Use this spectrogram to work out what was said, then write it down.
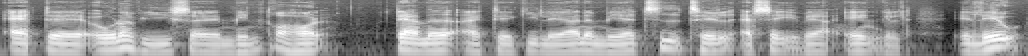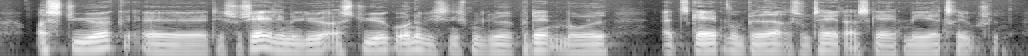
at øh, undervise mindre hold. Dermed at øh, give lærerne mere tid til at se hver enkelt elev og styrke øh, det sociale miljø og styrke undervisningsmiljøet på den måde, at skabe nogle bedre resultater og skabe mere trivsel. Øh,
